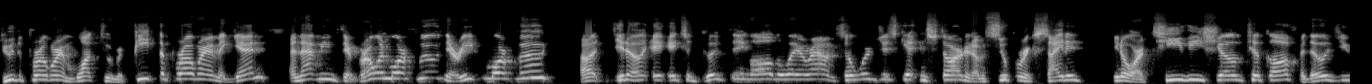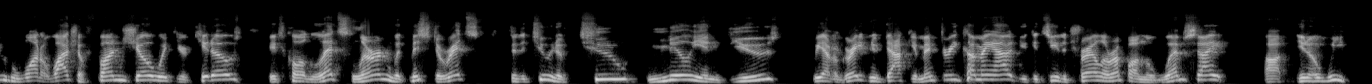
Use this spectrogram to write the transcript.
do the program want to repeat the program again. And that means they're growing more food, they're eating more food. Uh, you know, it, it's a good thing all the way around. So we're just getting started. I'm super excited. You know, our TV show took off. For those of you who want to watch a fun show with your kiddos, it's called Let's Learn with Mr. Ritz to the tune of 2 million views. We have a great new documentary coming out. You can see the trailer up on the website. Uh, you know, we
